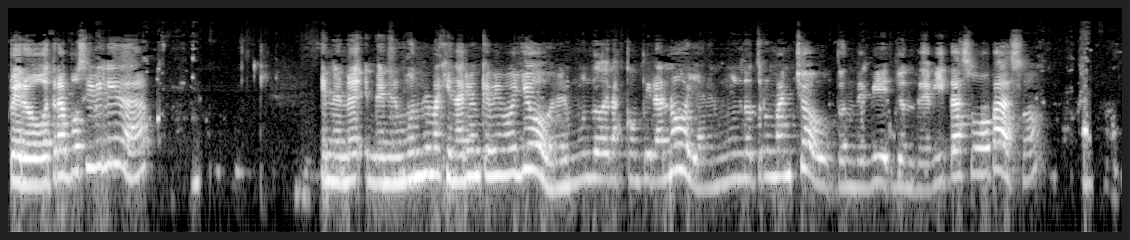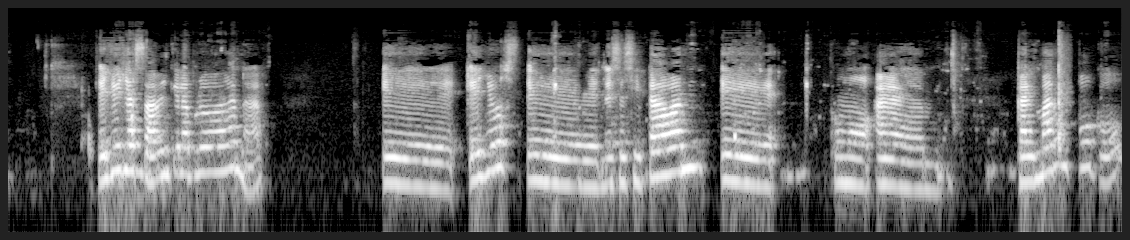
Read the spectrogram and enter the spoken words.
pero otra posibilidad, en el, mundo imaginario en que vivo yo, en el mundo de las conspiranoias, en el mundo Truman Show, donde, donde evita su paso, ellos ya saben que la prueba va a ganar. Eh, ellos eh, necesitaban eh, como calmar un poco,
